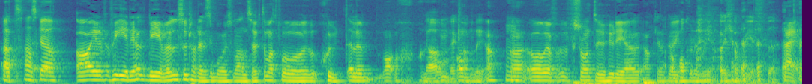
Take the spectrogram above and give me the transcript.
Att han ska... Ja, är det, för är det, det är väl såklart Helsingborg som ansökt om att få skjut eller... Ja, Ja, om, det är klart. om det, ja. Mm. ja, och jag förstår inte hur det... Kan, Jag kan, hoppas- Jag vet inte. Nej,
